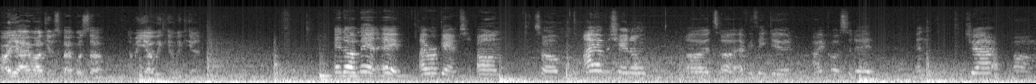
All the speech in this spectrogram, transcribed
Oh yeah, I rock games back. What's up? I mean, yeah, we can, we can. And uh, man, hey, I work games. Um, so I have a channel. Uh, it's uh, everything, dude. I posted it, and chat. Um,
